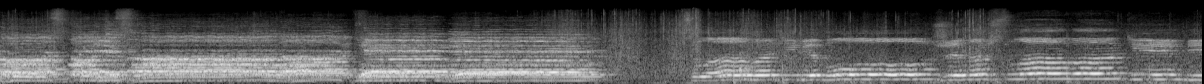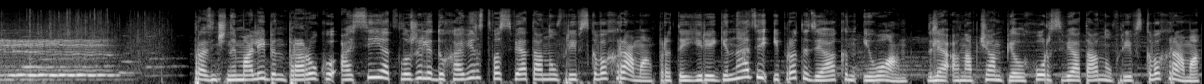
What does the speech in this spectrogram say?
Господи, слава Праздничный молебен пророку Осии отслужили духовенство Свято-Ануфриевского храма, протеерей Геннадий и протодиакон Иоанн. Для анапчан пел хор Свято-Ануфриевского храма.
